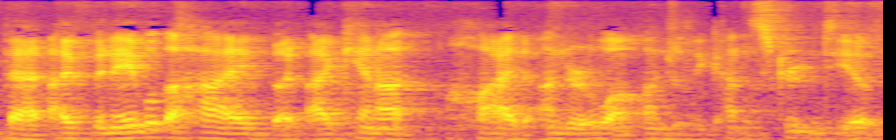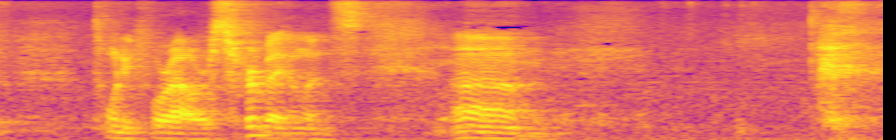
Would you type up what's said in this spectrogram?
that I've been able to hide, but I cannot hide under, under the kind of scrutiny of 24 hour surveillance. Um,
